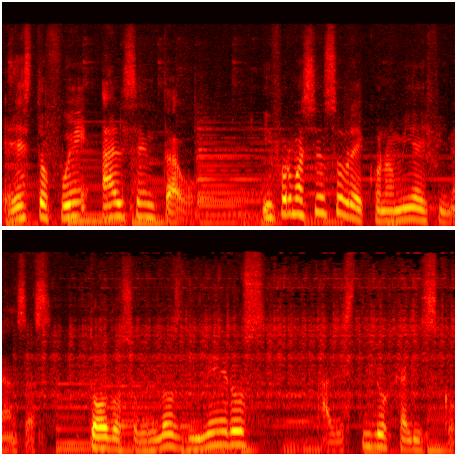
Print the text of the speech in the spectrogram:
Esto fue Al Centavo. Información sobre economía y finanzas. Todo sobre los dineros al estilo Jalisco.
